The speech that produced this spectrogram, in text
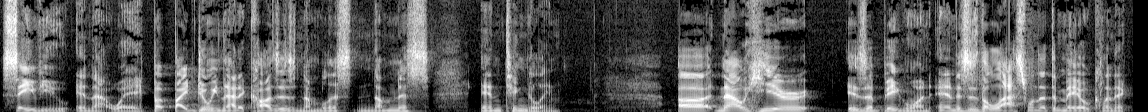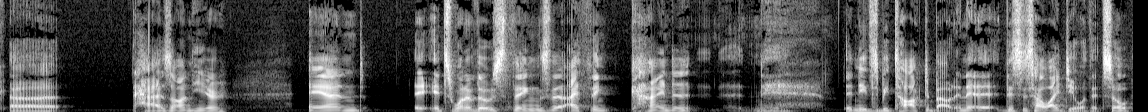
save you in that way. But by doing that, it causes numbness, numbness and tingling. Uh, now, here is a big one, and this is the last one that the Mayo Clinic uh, has on here. And it's one of those things that I think kind of eh, it needs to be talked about, and it, this is how I deal with it. So,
